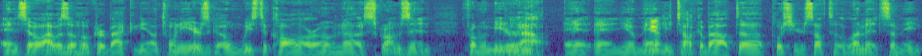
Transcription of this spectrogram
and so I was a hooker back, you know, 20 years ago, and we used to call our own uh, scrums in from a meter mm-hmm. out. And and you know, man, yeah. you talk about uh, pushing yourself to the limits. I mean,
